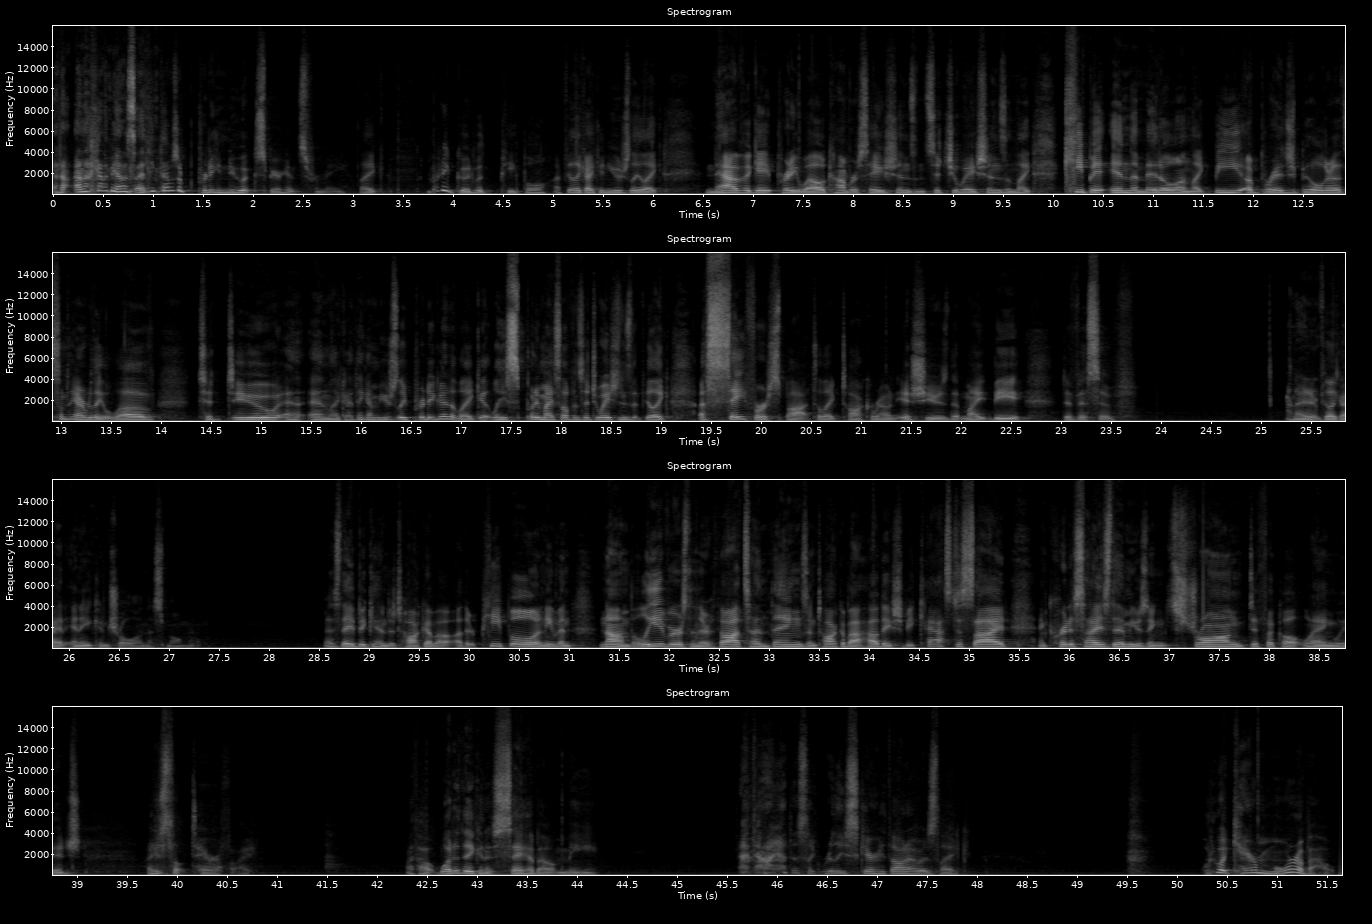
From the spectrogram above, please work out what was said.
And I, and I gotta be honest, I think that was a pretty new experience for me. Like, I'm pretty good with people. I feel like I can usually like navigate pretty well conversations and situations and like keep it in the middle and like be a bridge builder. That's something I really love to do and, and like i think i'm usually pretty good at like at least putting myself in situations that feel like a safer spot to like talk around issues that might be divisive and i didn't feel like i had any control in this moment as they begin to talk about other people and even non believers and their thoughts on things and talk about how they should be cast aside and criticize them using strong, difficult language, I just felt terrified. I thought, what are they going to say about me? And then I had this like really scary thought. I was like, what do I care more about?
